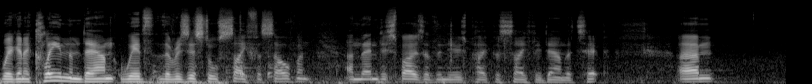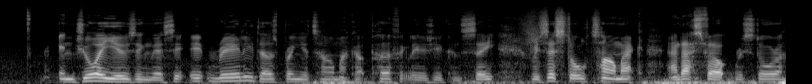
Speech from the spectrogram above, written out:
We're going to clean them down with the Rizistal Safer Solvent and then dispose of the newspapers safely down the tip. Um, enjoy using this. It, it, really does bring your tarmac up perfectly as you can see. Rizistal, tarmac and asphalt restorer.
